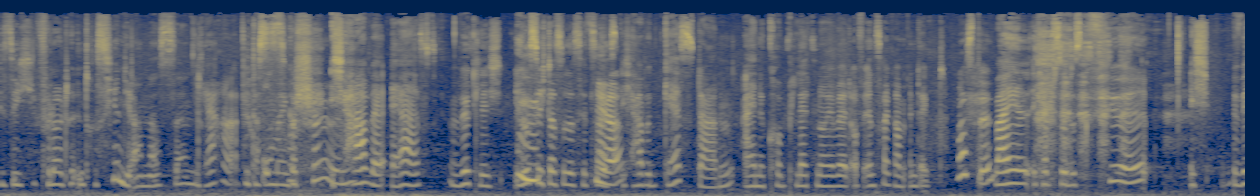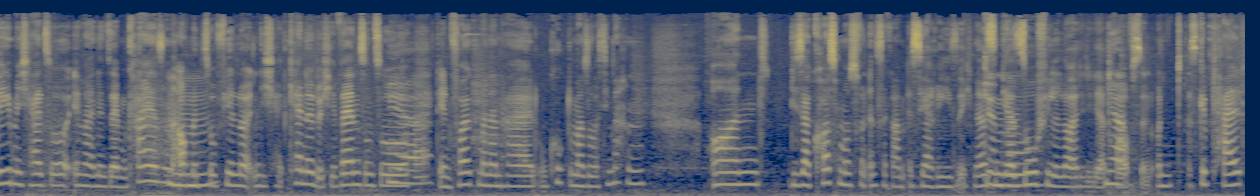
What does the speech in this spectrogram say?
die sich für Leute interessieren, die anders sind. Ja, Das oh ist mein so Gott. schön. Ich habe erst, wirklich, lustig, dass du das jetzt sagst, Ja. ich habe gestern eine komplett neue Welt auf Instagram entdeckt. Was denn? Weil ich habe so das Gefühl, ich bewege mich halt so immer in denselben Kreisen, auch mit Mhm. so vielen Leuten, die ich halt kenne, durch Events und so. Ja. Denen folgt man dann halt und guckt immer so, was die machen. Und dieser Kosmos von Instagram ist ja riesig. Ne? Es sind ja Genau. so viele Leute, die da Ja. drauf sind. Und es gibt halt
